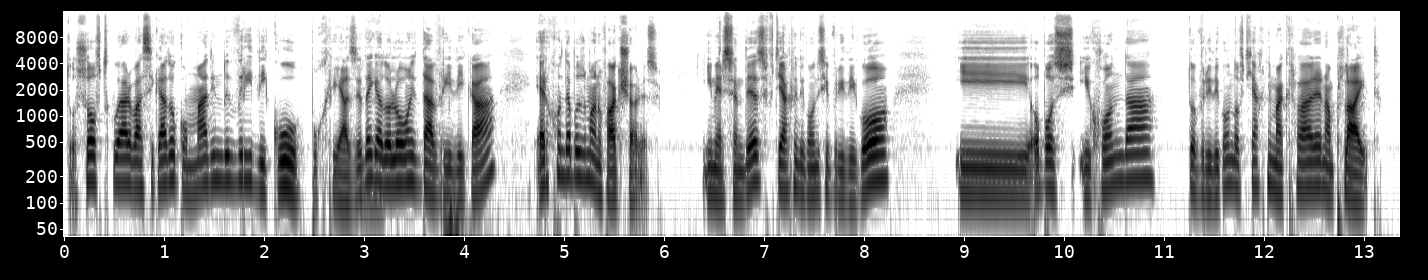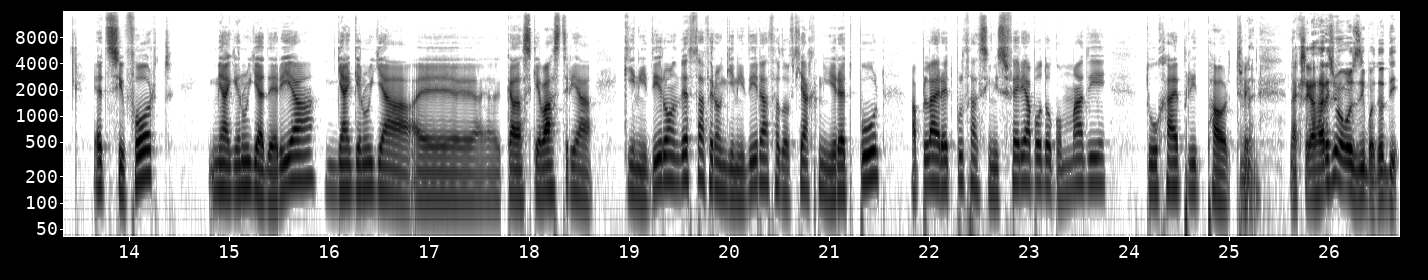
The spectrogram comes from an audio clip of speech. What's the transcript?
το software, βασικά το κομμάτι του υβριδικού που χρειάζεται, για το λόγο ότι τα υβριδικά έρχονται από τους manufacturers. Οι Mercedes φτιάχνουν δικό τη υβριδικό, η, όπως η Honda το υβριδικό το φτιάχνει η McLaren Applied. Έτσι η Ford, μια καινούργια εταιρεία, μια καινούργια ε, κατασκευάστρια κινητήρων, δεν θα φέρουν κινητήρα, θα το φτιάχνει η Red Bull, απλά η Red Bull θα συνεισφέρει από το κομμάτι του hybrid powertrain. Ναι. Να ξεκαθαρίσουμε οπωσδήποτε ότι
